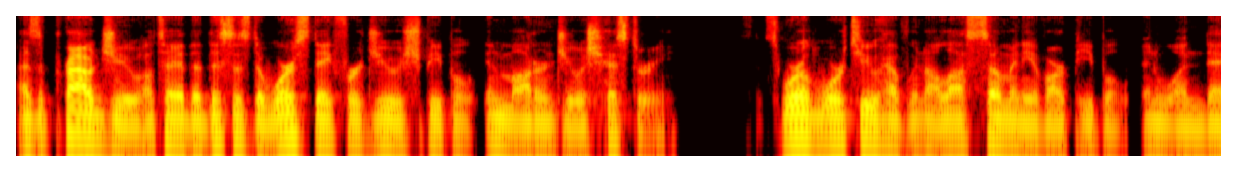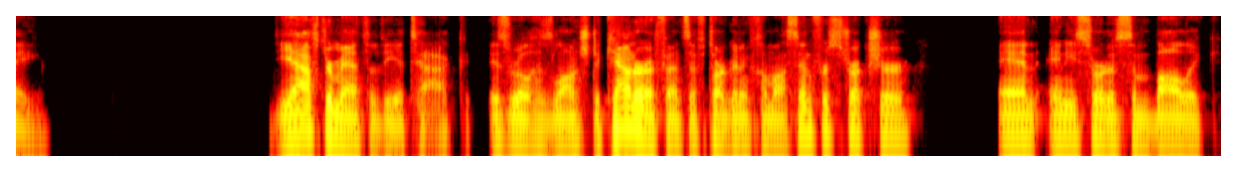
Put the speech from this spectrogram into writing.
as a proud Jew, I'll tell you that this is the worst day for Jewish people in modern Jewish history. Since World War II, have we not lost so many of our people in one day? The aftermath of the attack, Israel has launched a counteroffensive targeting Hamas infrastructure and any sort of symbolic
